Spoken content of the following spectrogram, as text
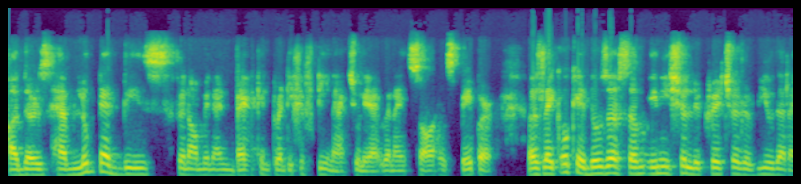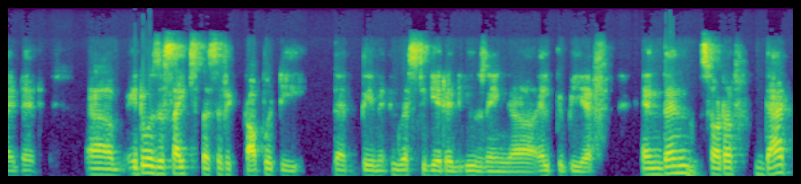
others have looked at these phenomena back in 2015, actually, when I saw his paper. I was like, okay, those are some initial literature review that I did. Um, it was a site specific property that they investigated using uh, LPBF. And then sort of that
